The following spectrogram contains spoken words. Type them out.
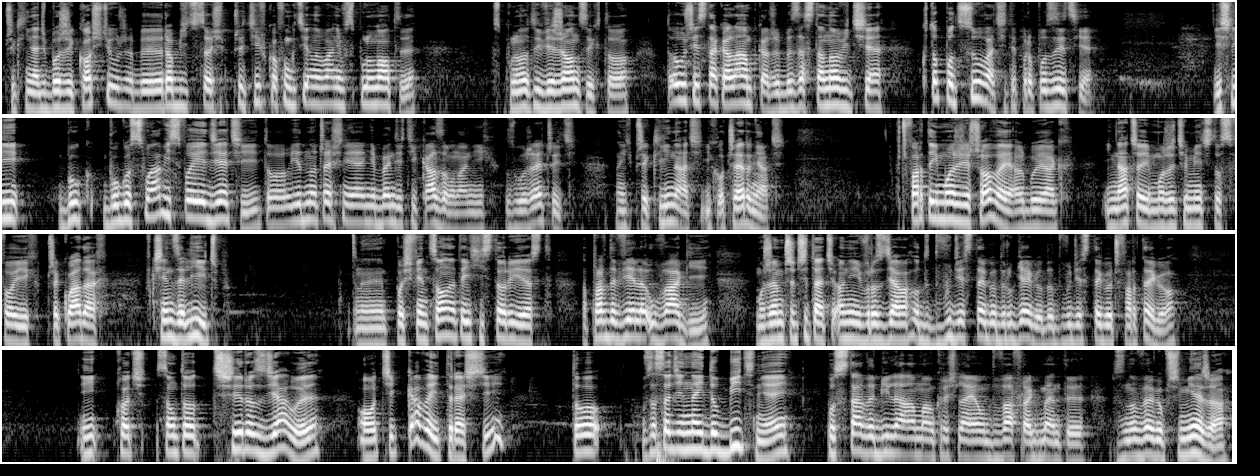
przeklinać Boży Kościół, żeby robić coś przeciwko funkcjonowaniu wspólnoty, wspólnoty wierzących, to, to już jest taka lampka, żeby zastanowić się, kto podsuwa ci te propozycje. Jeśli Bóg błogosławi swoje dzieci, to jednocześnie nie będzie ci kazał na nich złorzeczyć, na nich przeklinać, ich oczerniać. W czwartej Mojżeszowej, albo jak inaczej możecie mieć to w swoich przekładach w Księdze Liczb, y, poświęcone tej historii jest naprawdę wiele uwagi. Możemy przeczytać o niej w rozdziałach od 22 do 24. I choć są to trzy rozdziały o ciekawej treści, to w zasadzie najdobitniej postawę Bileama określają dwa fragmenty z Nowego Przymierza.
